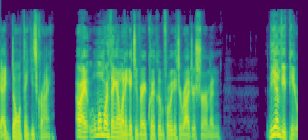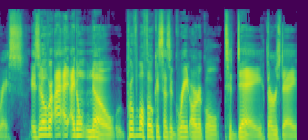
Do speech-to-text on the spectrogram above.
I, I don't think he's crying. All right, one more thing I want to get to very quickly before we get to Rodger Sherman. The MVP race. Is it over? I, I, I don't know. Pro Football Focus has a great article today, Thursday,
